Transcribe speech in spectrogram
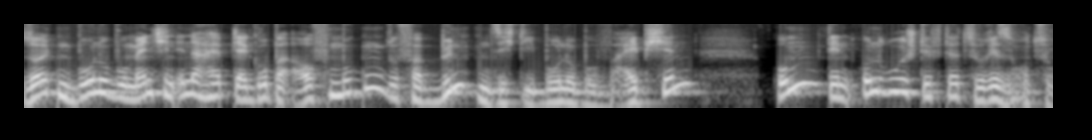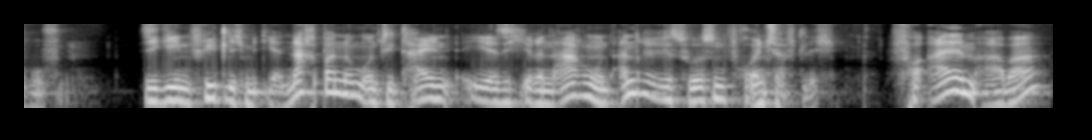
Sollten Bonobo-Männchen innerhalb der Gruppe aufmucken, so verbünden sich die Bonobo-Weibchen, um den Unruhestifter zur Raison zu rufen. Sie gehen friedlich mit ihren Nachbarn um und sie teilen sich ihre Nahrung und andere Ressourcen freundschaftlich. Vor allem aber,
